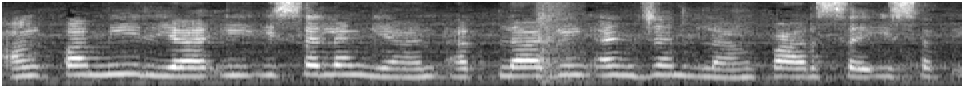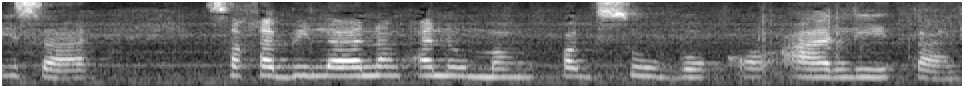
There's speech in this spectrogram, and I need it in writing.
Ang pamilya, iisa lang yan at laging andyan lang para sa isa't isa sa kabila ng anumang pagsubok o alitan.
